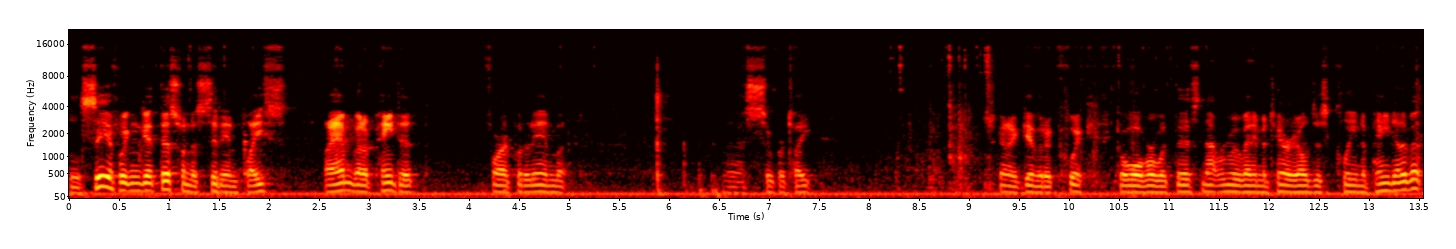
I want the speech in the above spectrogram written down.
We'll see if we can get this one to sit in place. I am gonna paint it before I put it in, but uh, super tight. Just gonna give it a quick go over with this, not remove any material, just clean the paint out of it.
